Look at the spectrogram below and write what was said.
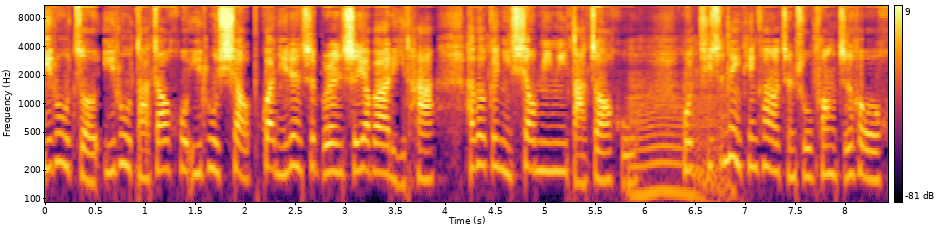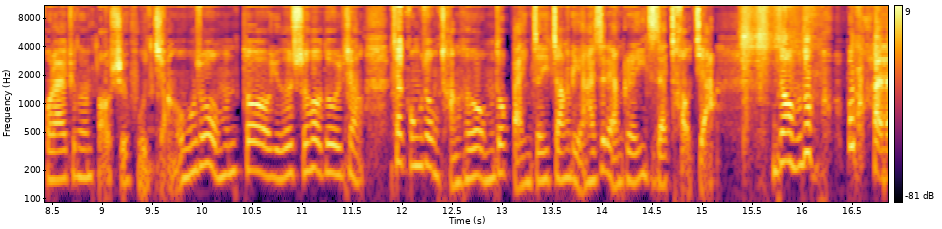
一路走，一路打招呼，一路笑，不管你认识不认识，要不要理她，她都跟你笑眯眯打招呼。嗯、我其实那天看到陈淑芳之后，回来就跟宝师傅讲，我说我们都有的时候都是这样，在公众场合，我们都板着一张脸，还是两个人一直在吵架，你知道，我们都不不管。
